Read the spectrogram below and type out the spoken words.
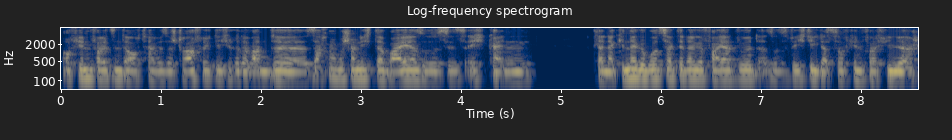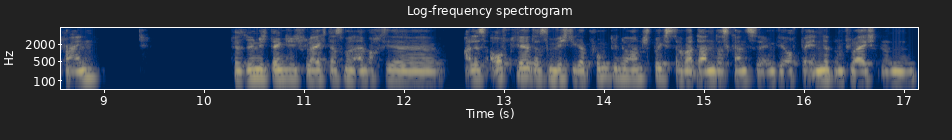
auf jeden Fall sind da auch teilweise strafrechtlich relevante Sachen wahrscheinlich dabei. Also es ist echt kein kleiner Kindergeburtstag, der da gefeiert wird. Also es ist wichtig, dass auf jeden Fall viele erscheinen. Persönlich denke ich vielleicht, dass man einfach hier alles aufklärt. Das ist ein wichtiger Punkt, den du ansprichst, aber dann das Ganze irgendwie auch beendet und vielleicht eine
